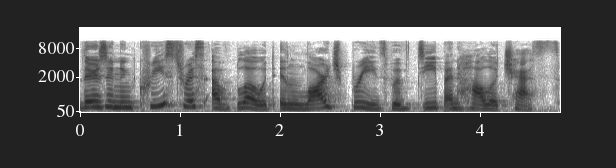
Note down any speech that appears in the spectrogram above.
There's an increased risk of bloat in large breeds with deep and hollow chests.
